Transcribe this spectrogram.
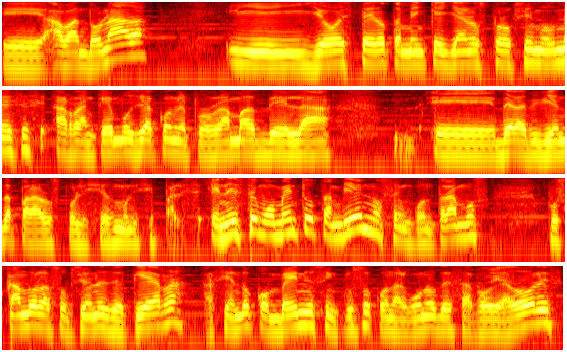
eh, abandonada y yo espero también que ya en los próximos meses arranquemos ya con el programa de la, eh, de la vivienda para los policías municipales. En este momento también nos encontramos buscando las opciones de tierra, haciendo convenios incluso con algunos desarrolladores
